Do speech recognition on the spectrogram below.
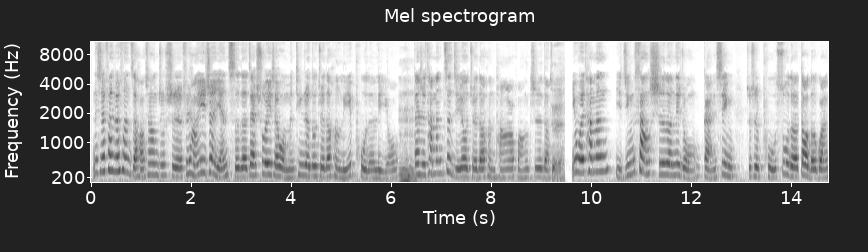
那些犯罪分子好像就是非常义正言辞的在说一些我们听着都觉得很离谱的理由。嗯，但是他们自己又觉得很堂而皇之的。对，因为他们已经丧失了那种感性，就是朴素的道德观。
